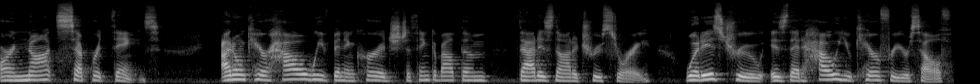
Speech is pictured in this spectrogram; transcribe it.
are not separate things. I don't care how we've been encouraged to think about them, that is not a true story. What is true is that how you care for yourself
